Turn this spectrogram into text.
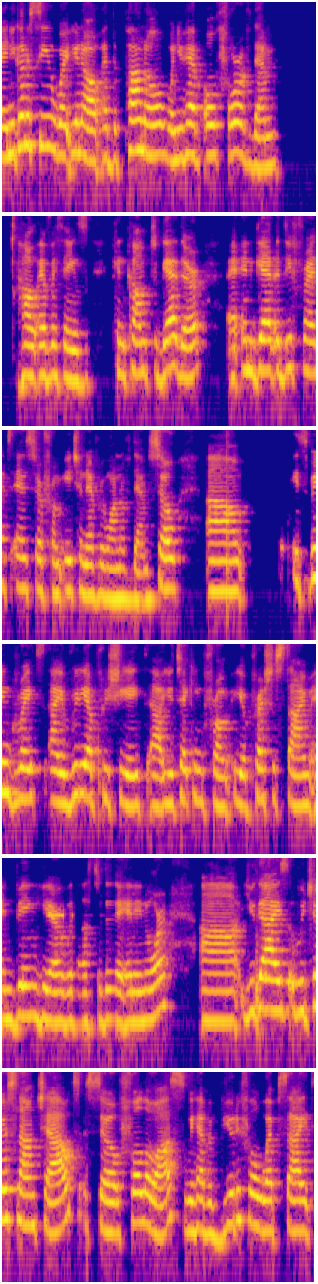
and you're going to see where you know at the panel when you have all four of them how everything's can come together and get a different answer from each and every one of them. So um, it's been great. I really appreciate uh, you taking from your precious time and being here with us today eleanor. Uh, you guys we just launched out so follow us. We have a beautiful website.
